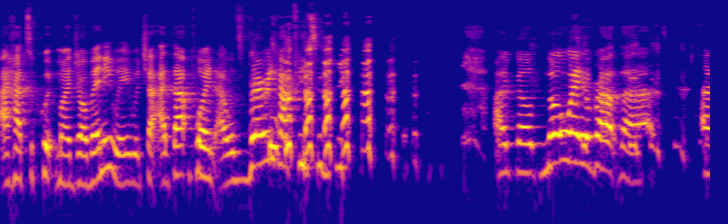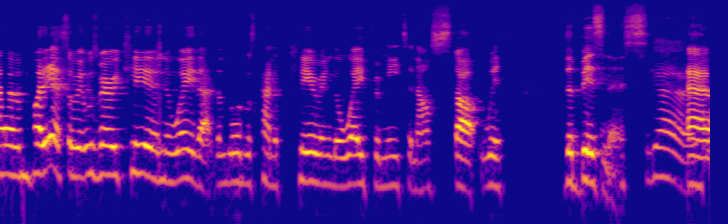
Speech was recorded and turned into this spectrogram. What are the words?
I had to quit my job anyway, which I, at that point I was very happy to do. I felt no way about that. Um, but yeah, so it was very clear in a way that the Lord was kind of clearing the way for me to now start with the business. Yeah. Um,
